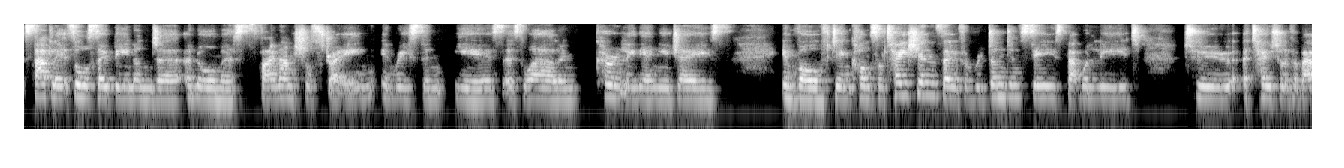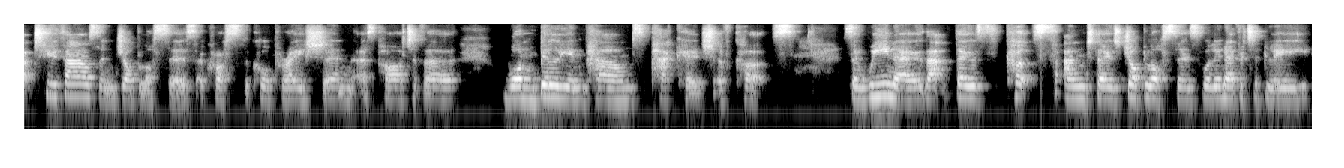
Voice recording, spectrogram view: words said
sadly, it's also been under enormous financial strain in recent years as well, and currently the NUJ's involved in consultations over redundancies that will lead to a total of about 2,000 job losses across the corporation as part of a 1 billion pounds package of cuts. So we know that those cuts and those job losses will inevitably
